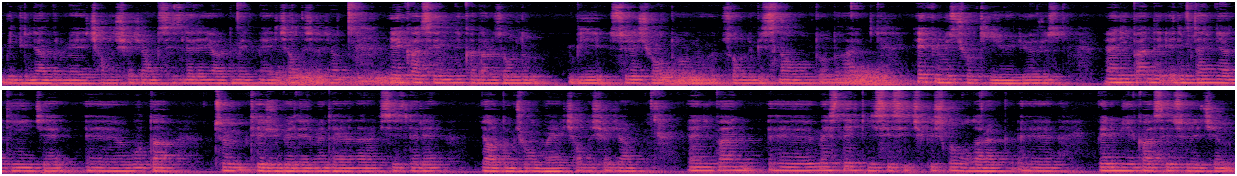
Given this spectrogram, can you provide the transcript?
bilgilendirmeye çalışacağım. Sizlere yardım etmeye çalışacağım. YKS'nin ne kadar zorlu bir süreç olduğunu, zorlu bir sınav olduğunu hepimiz çok iyi biliyoruz. Yani ben de elimden geldiğince e, burada tüm tecrübelerime dayanarak sizlere yardımcı olmaya çalışacağım. Yani ben e, meslek lisesi çıkışlı olarak e, benim YKS sürecim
